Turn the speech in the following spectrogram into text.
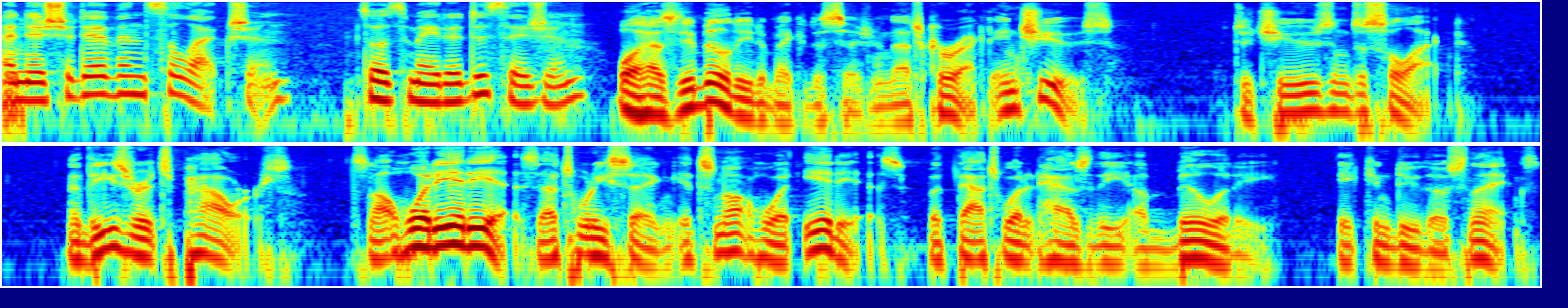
initiative and selection. So it's made a decision. Well, it has the ability to make a decision, that's correct, and choose, to choose and to select. Now, these are its powers. It's not what it is. That's what he's saying. It's not what it is, but that's what it has the ability. It can do those things.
